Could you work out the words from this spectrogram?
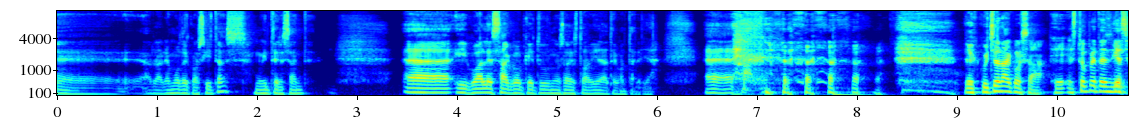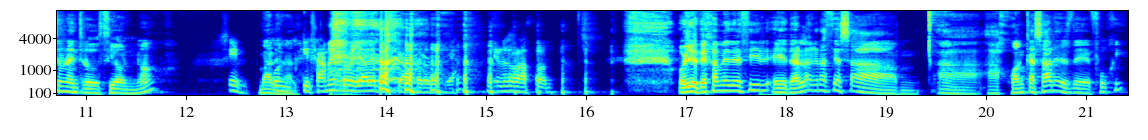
eh, hablaremos de cositas muy interesantes. Eh, igual es algo que tú no sabes todavía, te contaré ya. escucha una cosa, esto pretendía ser una introducción, ¿no? Sí, vale, quizá me he enrollado demasiado, pero ya, tienes razón. Oye, déjame decir, eh, dar las gracias a, Juan Casares de Fuji,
